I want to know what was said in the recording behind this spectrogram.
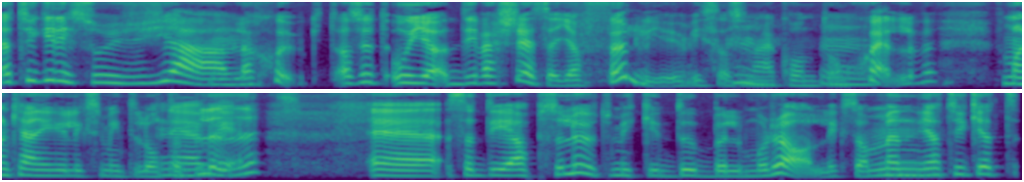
Jag tycker det är så jävla sjukt. Alltså, och jag, det värsta är att jag följer ju vissa sådana här konton själv. För man kan ju liksom inte låta Nej, bli. Eh, så det är absolut mycket dubbelmoral liksom. Men jag tycker att,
